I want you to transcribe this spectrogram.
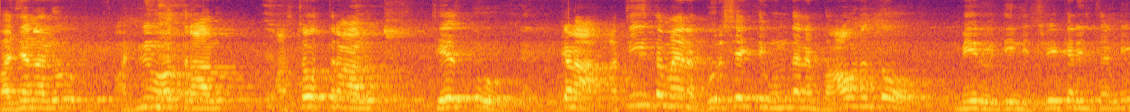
భజనలు అగ్నిహోత్రాలు అష్టోత్తరాలు చేస్తూ ఇక్కడ అతీతమైన గురుశక్తి ఉందనే భావనతో మీరు దీన్ని స్వీకరించండి.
